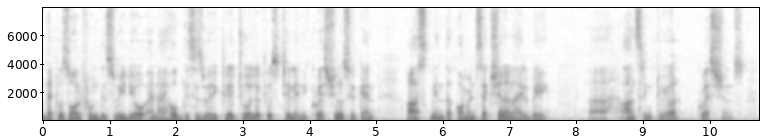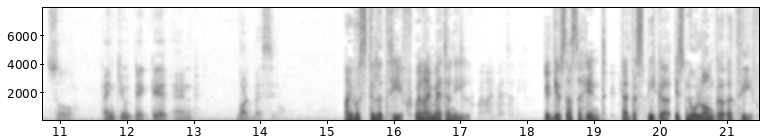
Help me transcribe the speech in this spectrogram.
that was all from this video and i hope this is very clear to all of you. Still any questions you can ask me in the comment section and I'll be uh, answering to your questions. So thank you, take care and God bless you. I was still a thief when I met Anil. It gives us a hint that the speaker is no longer a thief.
